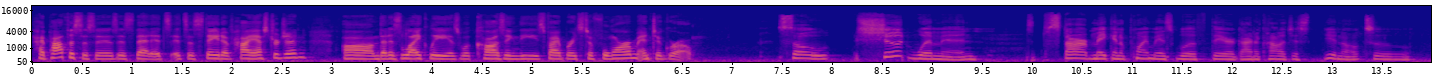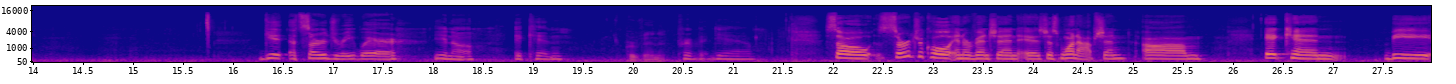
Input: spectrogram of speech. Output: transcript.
hypothesis is is that it's it's a state of high estrogen um, that is likely is what causing these fibroids to form and to grow. So, should women start making appointments with their gynecologist, you know, to get a surgery where, you know, it can Prevent it. prevent, yeah. So, surgical intervention is just one option. Um, it can be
